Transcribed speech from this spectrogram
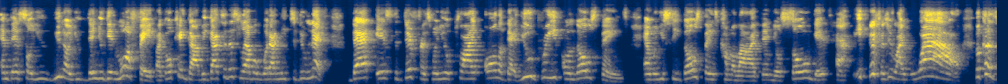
And then so you, you know, you then you get more faith like, okay, God, we got to this level, what I need to do next. That is the difference when you apply all of that. You breathe on those things. And when you see those things come alive, then your soul gets happy because you're like, wow. Because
